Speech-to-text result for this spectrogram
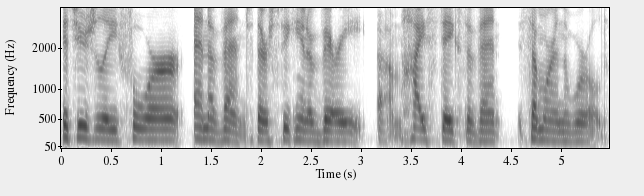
it's usually for an event. They're speaking at a very um, high stakes event somewhere in the world.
